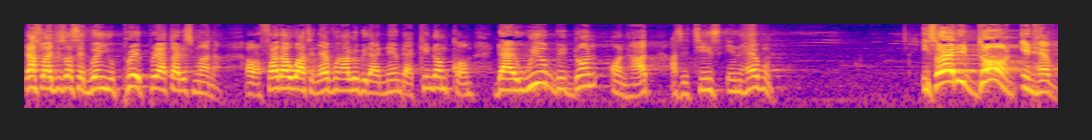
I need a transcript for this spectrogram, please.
That's why Jesus said, when you pray, pray after this manner. Our Father who art in heaven, hallowed be thy name, thy kingdom come, thy will be done on earth as it is in heaven. It's already done in heaven.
